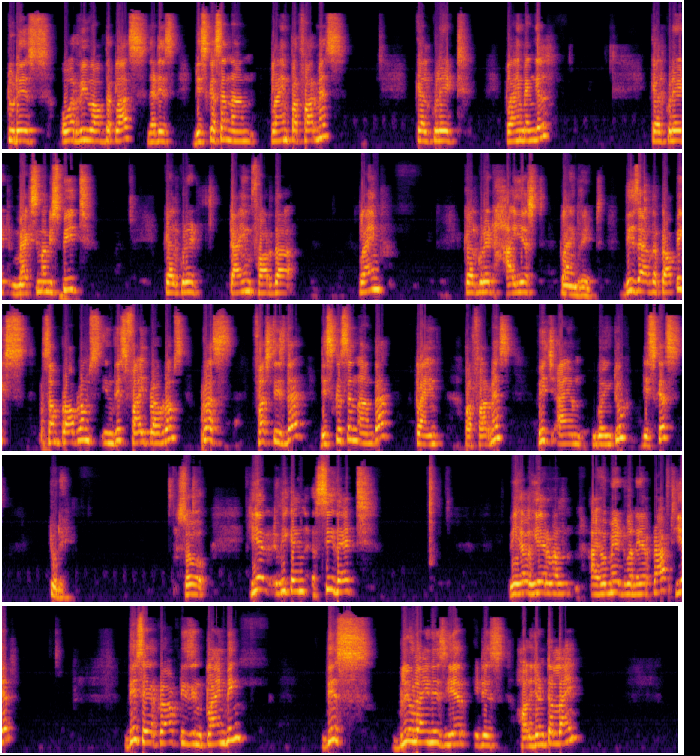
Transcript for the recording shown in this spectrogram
today's overview of the class. That is discussion on climb performance. Calculate climb angle. Calculate maximum speed calculate time for the climb, calculate highest climb rate. These are the topics, some problems in this five problems plus first is the discussion on the climb performance which I am going to discuss today. So here we can see that we have here one, I have made one aircraft here. This aircraft is in climbing. This Blue line is here, it is horizontal line.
